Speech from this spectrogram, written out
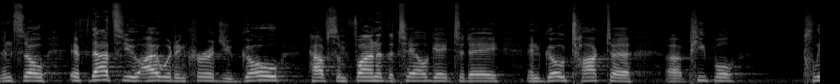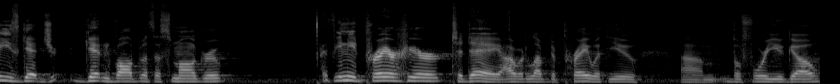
And so, if that's you, I would encourage you go have some fun at the tailgate today and go talk to uh, people. Please get, get involved with a small group. If you need prayer here today, I would love to pray with you um, before you go.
